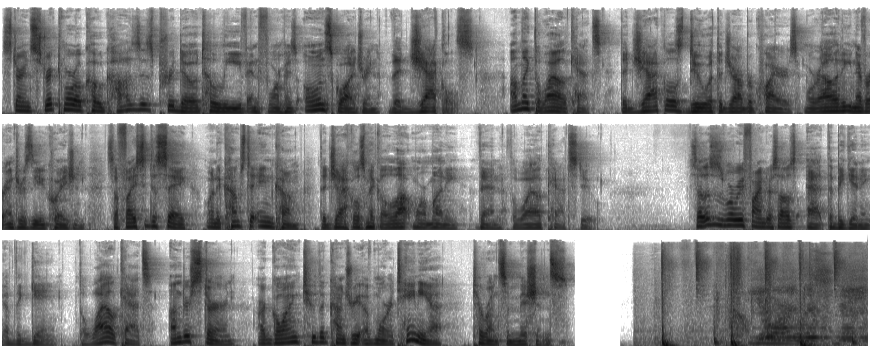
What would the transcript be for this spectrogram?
Stern's strict moral code causes Prideaux to leave and form his own squadron, the Jackals. Unlike the Wildcats, the Jackals do what the job requires. Morality never enters the equation. Suffice it to say, when it comes to income, the Jackals make a lot more money than the Wildcats do. So, this is where we find ourselves at the beginning of the game. The Wildcats, under Stern, are going to the country of Mauritania to run some missions. You are listening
